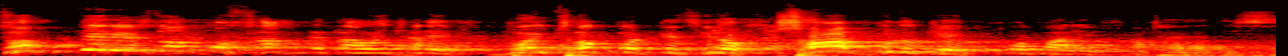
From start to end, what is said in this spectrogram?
ছত্রিশ জন মোসাদ নেতা ওইখানে বৈঠক করতেছিল, সবগুলোকে ওপারে পাঠায় দিছে।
